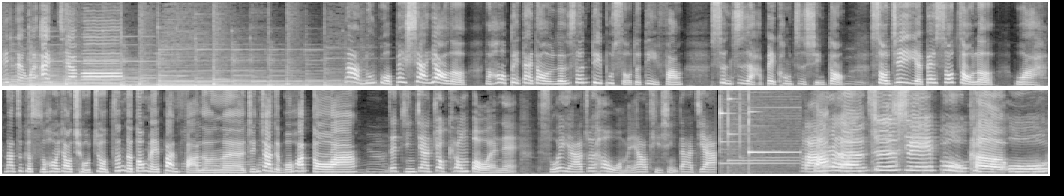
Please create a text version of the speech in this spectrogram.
你电话爱接哦。那如果被下药了，然后被带到人生地不熟的地方。甚至啊，被控制行动，手机也被收走了。哇，那这个时候要求救，真的都没办法了嘞，金价就无法多啊。这金价就恐怖的呢。所以啊，最后我们要提醒大家：防人之心不可无，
